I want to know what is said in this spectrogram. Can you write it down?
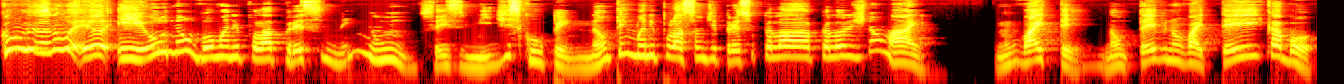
como eu, não, eu, eu não vou manipular preço nenhum. Vocês me desculpem. Não tem manipulação de preço pela, pela Original Mai. Não vai ter. Não teve, não vai ter e acabou.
